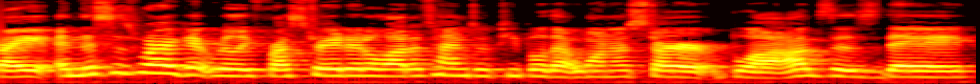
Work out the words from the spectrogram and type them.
right? And this is where I get really frustrated a lot of times with people that want to start blogs is they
